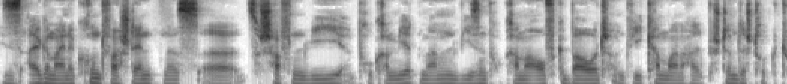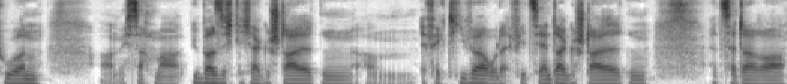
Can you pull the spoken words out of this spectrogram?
dieses allgemeine Grundverständnis äh, zu schaffen, wie programmiert man, wie sind Programme aufgebaut und wie kann man halt bestimmte Strukturen, ähm, ich sag mal, übersichtlicher gestalten, ähm, effektiver oder effizienter gestalten, etc.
